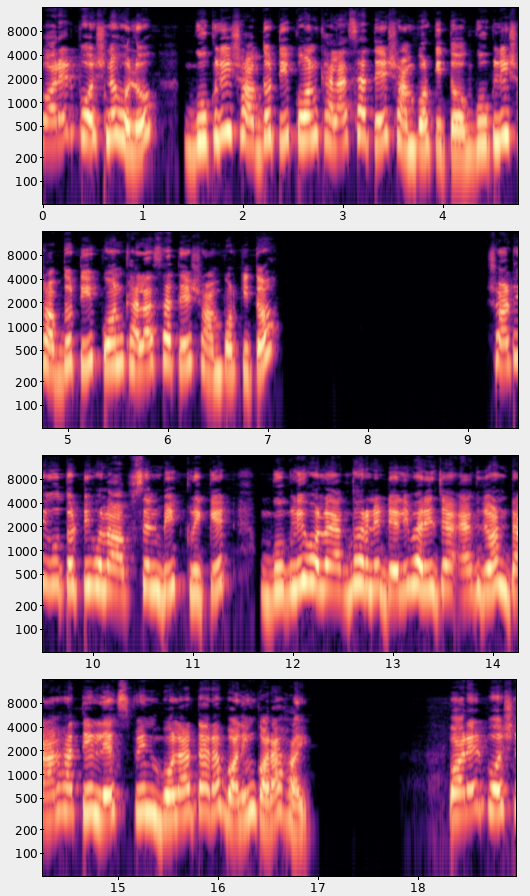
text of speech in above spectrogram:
পরের প্রশ্ন হলো গুগলি শব্দটি কোন খেলার সাথে সম্পর্কিত? গুগলি শব্দটি কোন খেলার সাথে সম্পর্কিত? সঠিক উত্তরটি হলো অপশন বি, ক্রিকেট। গুগলি হলো এক ধরনের ডেলিভারি যা একজন ডানহাতি লেগ স্পিন বোলার দ্বারা বোলিং করা হয়। পরের প্রশ্ন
